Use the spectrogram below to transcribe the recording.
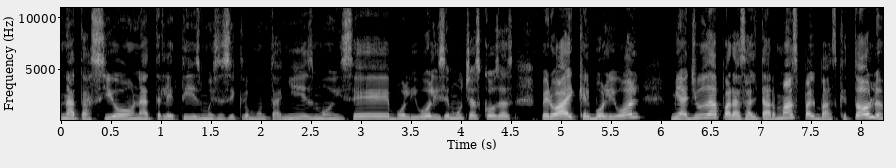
Natación, atletismo, hice ciclomontañismo, hice voleibol, hice muchas cosas, pero hay que el voleibol me ayuda para saltar más para el básquet. Todo lo,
